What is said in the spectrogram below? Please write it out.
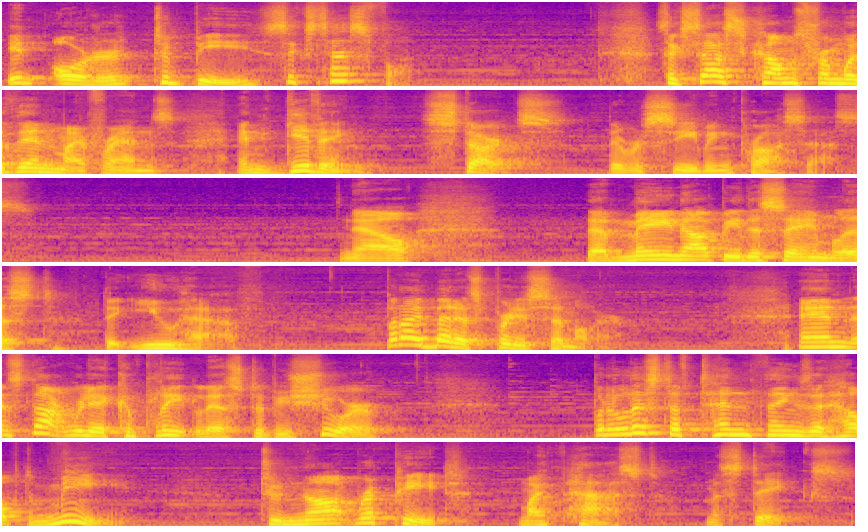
in order to be successful. Success comes from within, my friends, and giving starts the receiving process. Now, that may not be the same list that you have, but I bet it's pretty similar. And it's not really a complete list to be sure, but a list of 10 things that helped me to not repeat my past mistakes.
